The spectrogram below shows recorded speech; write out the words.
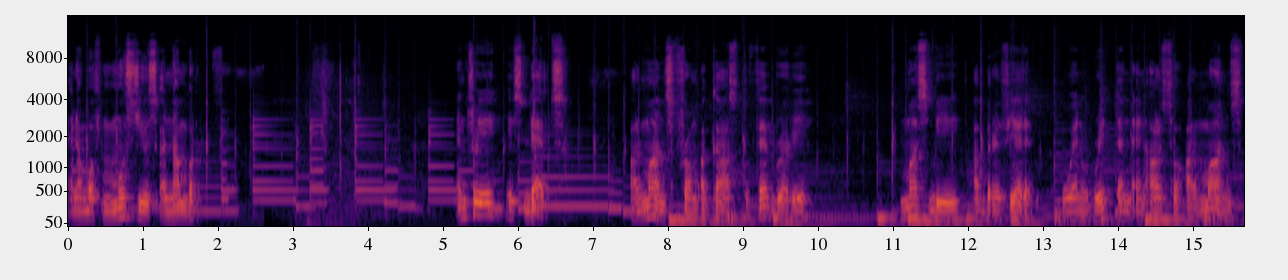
and above must use a number. And three is dates. All months from August to February must be abbreviated when written and also all months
